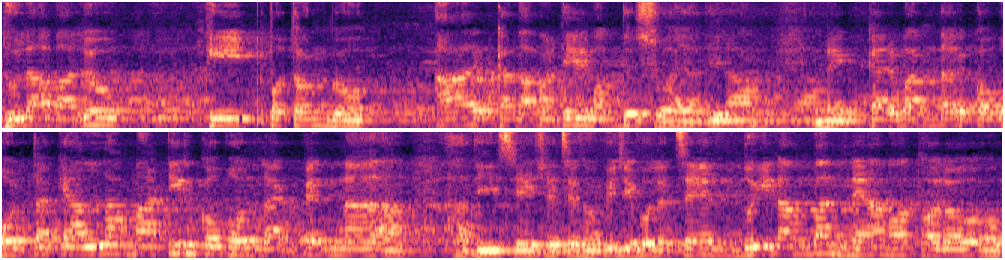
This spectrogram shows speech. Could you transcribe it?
ধুলা বালু কীট পতঙ্গ আর কাদামাটির মধ্যে শোয়া দিলাম। নেককার বান্দার কবরটাকে আল্লাহ মাটির কবর রাখবেন না। হাদিসে এসেছে, নবীজি বলেছেন, দুই নাম্বার নেয়ামত হলো,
